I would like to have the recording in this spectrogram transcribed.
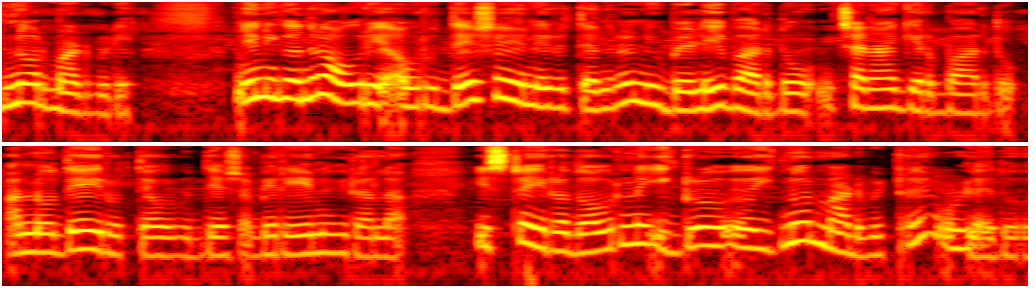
ಇಗ್ನೋರ್ ಮಾಡಿಬಿಡಿ. ಅಂದರೆ ಅವ್ರ ಅವ್ರ ಉದ್ದೇಶ ಏನಿರುತ್ತೆ ಅಂದರೆ ನೀವು ಬೆಳಿಬಾರ್ದು, ಚೆನ್ನಾಗಿರಬಾರ್ದು ಅನ್ನೋದೇ ಇರುತ್ತೆ ಅವ್ರ ಉದ್ದೇಶ, ಬೇರೆ ಏನೂ ಇರಲ್ಲ. ಇಷ್ಟ ಇರೋದು ಅವ್ರನ್ನ ಇಗ್ನೋ ಇಗ್ನೋರ್ ಮಾಡಿಬಿಟ್ರೆ ಒಳ್ಳೆಯದು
